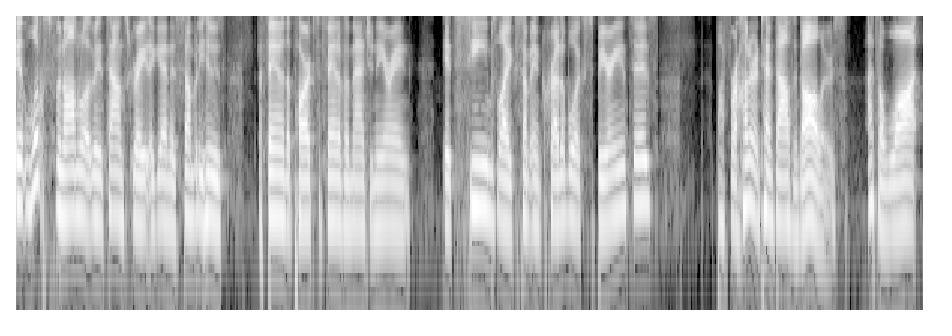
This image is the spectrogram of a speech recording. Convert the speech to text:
it looks phenomenal. I mean, it sounds great. Again, as somebody who's a fan of the parks, a fan of Imagineering, it seems like some incredible experiences. But for one hundred ten thousand dollars, that's a lot,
